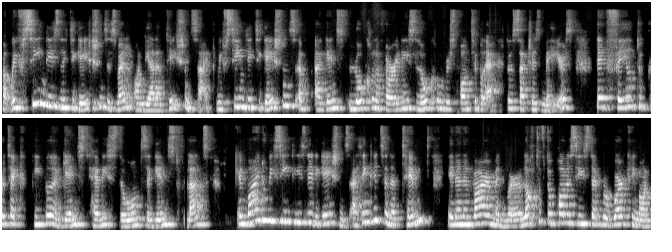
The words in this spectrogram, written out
But we've seen these litigations as well on the adaptation side. We've seen litigations against local authorities, local responsible actors such as mayors that fail to protect people against heavy storms, against floods, and why do we see these litigations? I think it's an attempt in an environment where a lot of the policies that we're working on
